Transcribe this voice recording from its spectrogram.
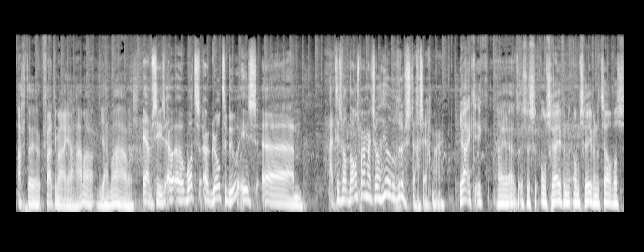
achter Fatima Yamaha, Yamaha was. ja, precies. Eh, eh, What's a Girl to Do is... ehm, ja, het is wel dansbaar, maar het is wel heel rustig, zeg maar. Ja, ik, ik, hij, eh, ze omschreven, omschreven het zelf als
